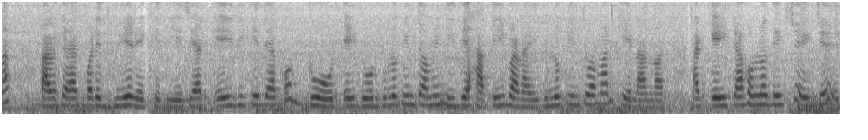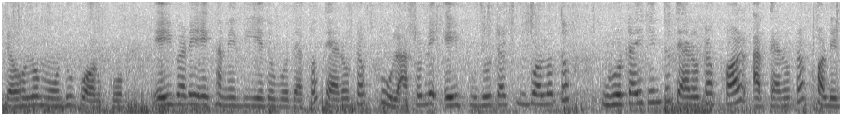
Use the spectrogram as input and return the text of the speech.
না কালকে একবারে ধুয়ে রেখে দিয়েছি। আর এই দিকে দেখো ডোর, এই ডোরগুলো কিন্তু আমি নিজে হাতেই বানাই, এগুলো কিন্তু আমার কেনা নয়। আর এইটা হলো দেখছ, এই যে এটা হলো মধু পর্ক এইবারে এখানে দিয়ে দেবো, দেখো তেরোটা ফুল। আসলে এই পুজোটা কি বলো তো পুরোটাই কিন্তু তেরোটা ফল আর তেরোটা ফলের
